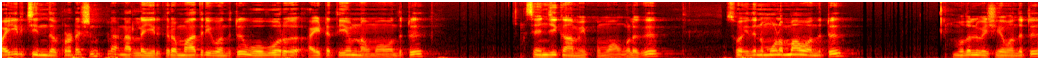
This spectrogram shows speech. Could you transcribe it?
பயிற்சி இந்த ப்ரொடக்ஷன் பிளானரில் இருக்கிற மாதிரி வந்துட்டு ஒவ்வொரு ஐட்டத்தையும் நம்ம வந்துட்டு செஞ்சு காமிப்போம் அவங்களுக்கு ஸோ இதன் மூலமாக வந்துட்டு முதல் விஷயம் வந்துட்டு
